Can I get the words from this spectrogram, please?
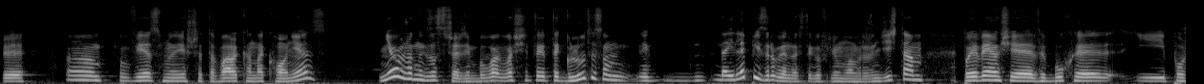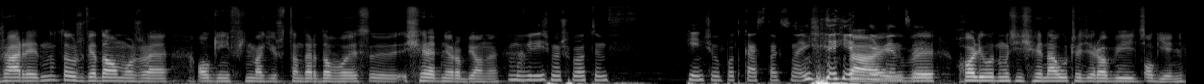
czy no, powiedzmy jeszcze ta walka na koniec, nie mam żadnych zastrzeżeń, bo właśnie te, te gluty są najlepiej zrobione z tego filmu, mam wrażenie. Gdzieś tam pojawiają się wybuchy i pożary, no to już wiadomo, że ogień w filmach już standardowo jest y, średnio robiony. Mówiliśmy już o tym w pięciu podcastach co najmniej, tak, nie więcej. Hollywood musi się nauczyć robić ogień.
